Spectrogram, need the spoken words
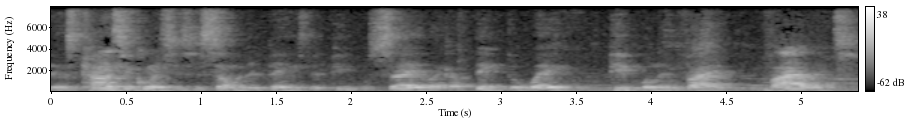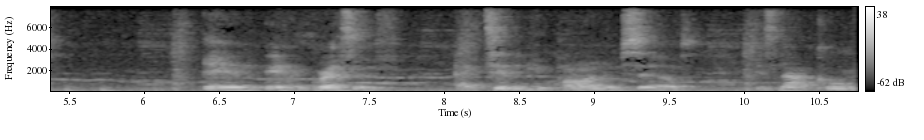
there's consequences to some of the things that people say. Like, I think the way people invite violence and, and aggressive activity upon themselves is not cool.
